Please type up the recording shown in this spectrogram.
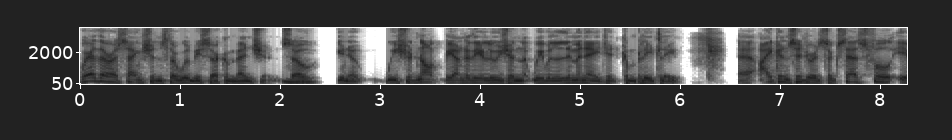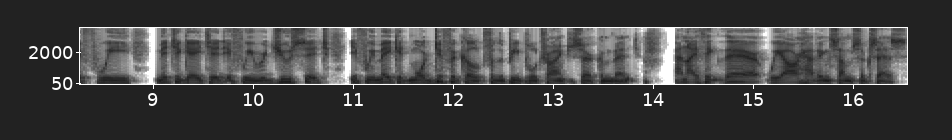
Where there are sanctions, there will be circumvention. So, mm-hmm. you know, we should not be under the illusion that we will eliminate it completely. Uh, I consider it successful if we mitigate it, if we reduce it, if we make it more difficult for the people trying to circumvent. And I think there we are having some success.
